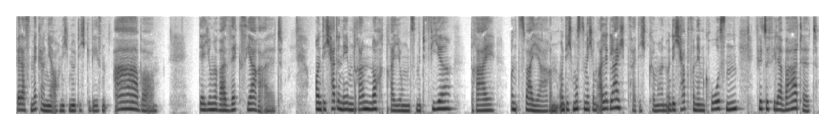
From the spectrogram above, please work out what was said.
wäre das Meckern ja auch nicht nötig gewesen. Aber der Junge war sechs Jahre alt und ich hatte nebendran noch drei Jungs mit vier, drei und zwei Jahren und ich musste mich um alle gleichzeitig kümmern und ich habe von dem Großen viel zu viel erwartet.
